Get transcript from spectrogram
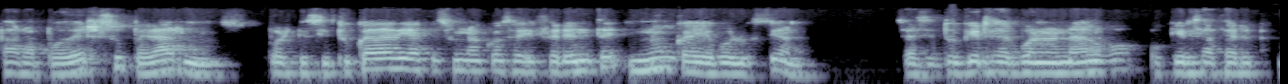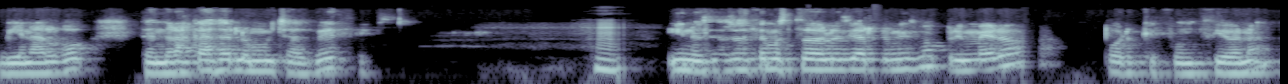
para poder superarnos, porque si tú cada día haces una cosa diferente, nunca hay evolución. O sea, si tú quieres ser bueno en algo o quieres hacer bien algo, tendrás que hacerlo muchas veces. Hmm. Y nosotros hacemos todos los días lo mismo, primero porque funciona,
